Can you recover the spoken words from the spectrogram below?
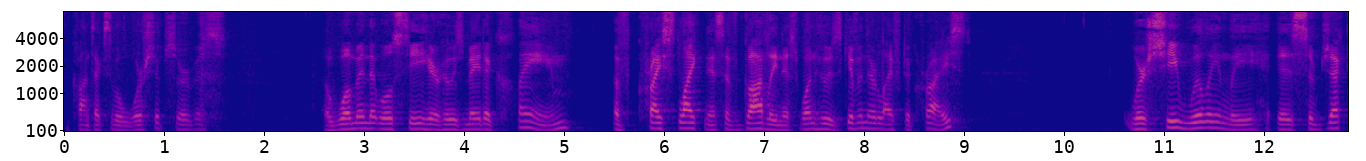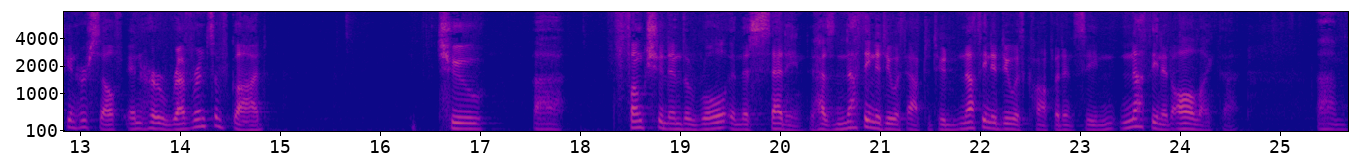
the context of a worship service. A woman that we'll see here who has made a claim of Christ likeness, of godliness, one who has given their life to Christ, where she willingly is subjecting herself in her reverence of God to uh, function in the role in this setting. It has nothing to do with aptitude, nothing to do with competency, nothing at all like that. Um,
